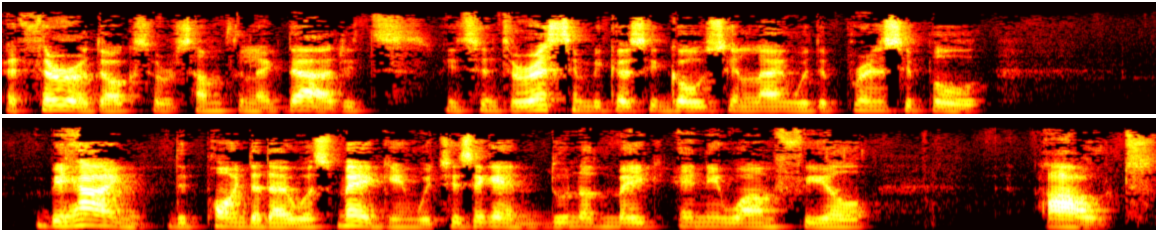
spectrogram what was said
a heterodox or something like that. It's it's interesting because it goes in line with the principle behind the point that I was making, which is again, do not make anyone feel out,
